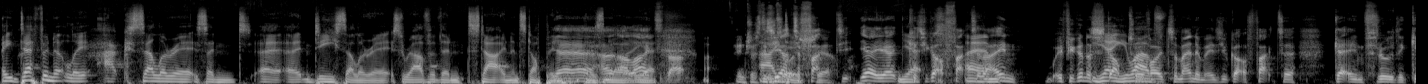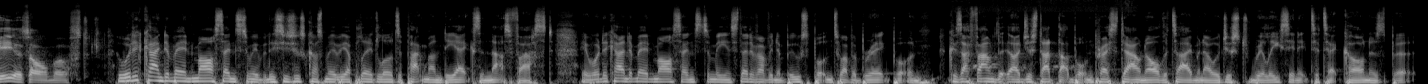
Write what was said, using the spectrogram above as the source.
It definitely accelerates and uh, uh, decelerates rather than starting and stopping. Yeah, There's I, no- I liked yeah. that. Interesting. You had to did, switch, yeah. factor, yeah, yeah, because Yeah. you got to factor Um, that in. If you're going to stop you to have. avoid some enemies, you've got to factor getting through the gears almost. It would have kind of made more sense to me, but this is just because maybe I played loads of Pac Man DX and that's fast. It would have kind of made more sense to me instead of having a boost button to have a brake button. Because I found that I just had that button pressed down all the time and I was just releasing it to take corners. But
